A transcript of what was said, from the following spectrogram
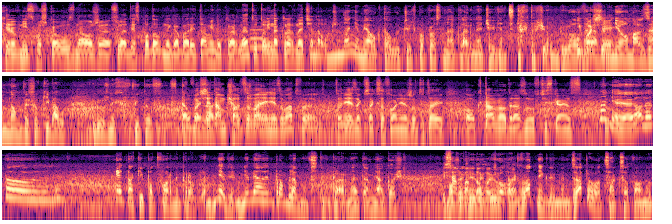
kierownictwo szkoły uznało, że flet jest podobny gabarytami do klarnetu, to i na klarnecie nauczy. No nie miał kto uczyć po prostu na klarnecie, więc tak to się odbyło. I właśnie nieomal ze mną wyszukiwał różnych chwitów w tabelach. Bo właśnie tam palcowanie nie jest łatwe. To nie jest jak w saksofonie, że tutaj oktawę od razu wciskając No nie, ale to nie taki potworny problem. Nie wiem, nie miałem problemów z tym klarnetem jakoś. I sam Może gdyby dochodził, było tak? odwrotnie, gdybym zaczął od saksofonu,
